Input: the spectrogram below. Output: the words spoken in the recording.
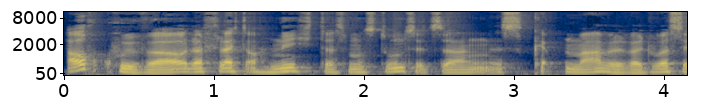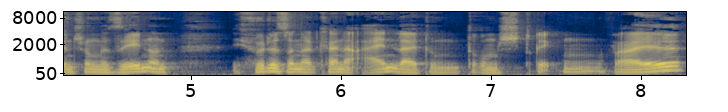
auch cool war, oder vielleicht auch nicht, das musst du uns jetzt sagen, ist Captain Marvel, weil du hast den schon gesehen und ich würde so eine kleine Einleitung drum stricken, weil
